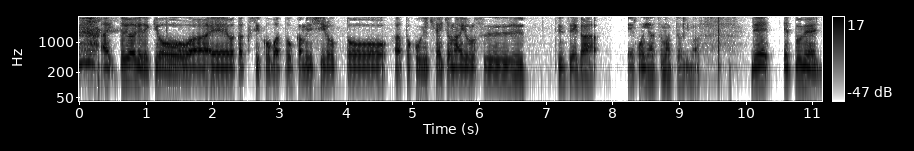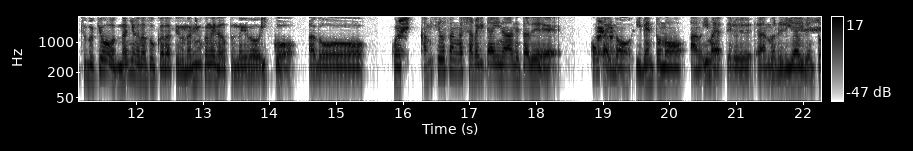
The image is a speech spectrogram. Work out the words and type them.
はい。というわけで今日は、えー、私、コバと上白と、あと攻撃隊長のアイオロス先生が、えー今夜集まっております。で、えっとね、ちょっと今日何話そうかなっていうの何も考えなかったんだけど、一個、あのーこれはい、上白さんが喋りたいなネタで、今回のイベントの、あの、今やってる、あの、ルリアイベント、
